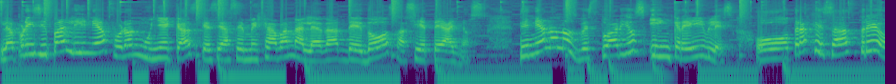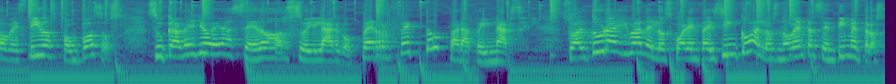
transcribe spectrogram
La principal línea fueron muñecas que se asemejaban a la edad de 2 a 7 años. Tenían unos vestuarios increíbles, o trajes sastre o vestidos pomposos. Su cabello era sedoso y largo, perfecto para peinarse. Su altura iba de los 45 a los 90 centímetros,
